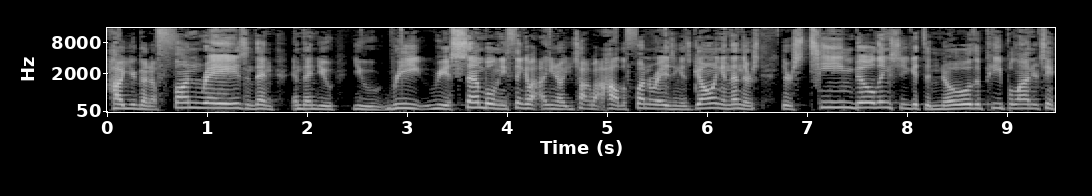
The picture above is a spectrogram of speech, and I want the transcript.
how you're going to fundraise, and then and then you you re reassemble, and you think about you know you talk about how the fundraising is going, and then there's there's team building, so you get to know the people on your team.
